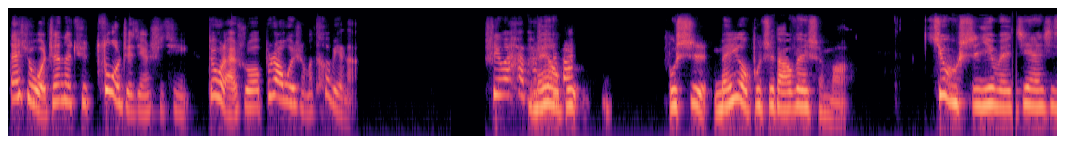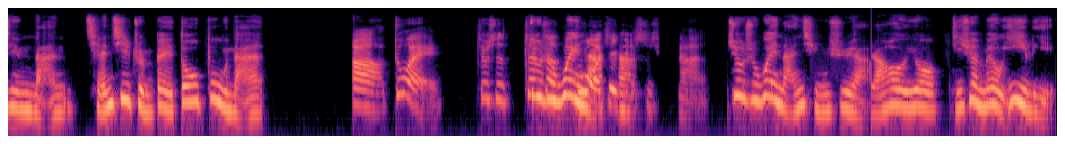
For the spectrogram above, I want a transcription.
但是我真的去做这件事情，对我来说不知道为什么特别难，是因为害怕没有不不是没有不知道为什么，就是因为这件事情难，前期准备都不难。啊，对，就是就是畏难这件事情难，就是畏难情绪啊，然后又的确没有毅力，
